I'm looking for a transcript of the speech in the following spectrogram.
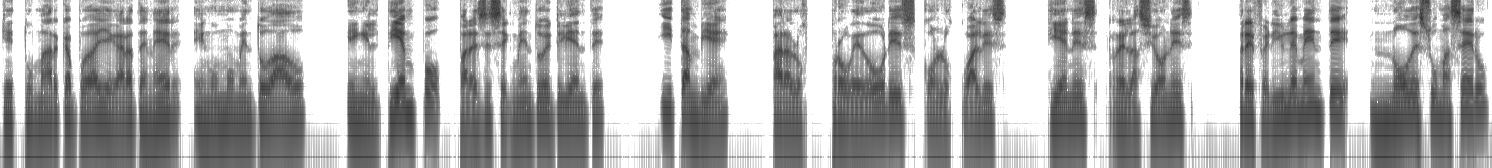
que tu marca pueda llegar a tener en un momento dado en el tiempo para ese segmento de cliente y también para los proveedores con los cuales tienes relaciones preferiblemente no de suma cero,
